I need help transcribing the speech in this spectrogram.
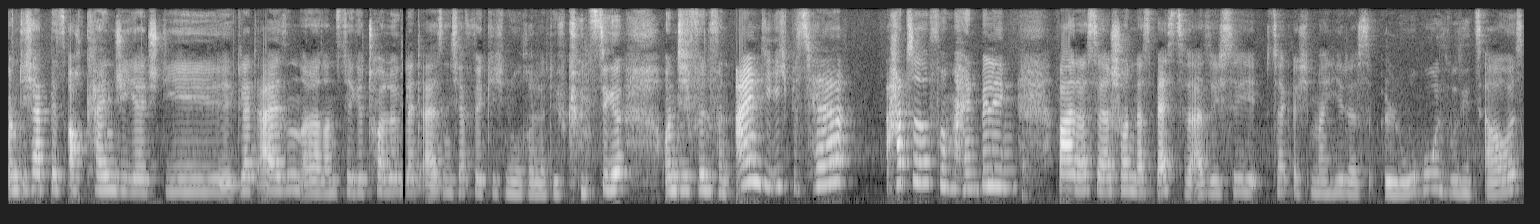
Und ich habe jetzt auch kein GHD Glätteisen oder sonstige tolle Glätteisen. Ich habe wirklich nur relativ günstige. Und ich finde von allen, die ich bisher hatte von meinen billigen, war das ja schon das Beste. Also ich zeige euch mal hier das Logo, so sieht es aus.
